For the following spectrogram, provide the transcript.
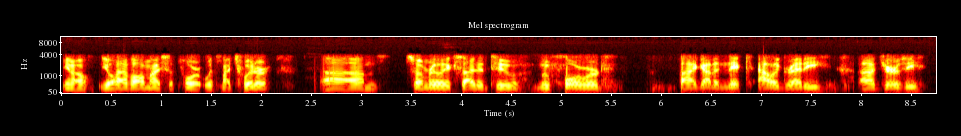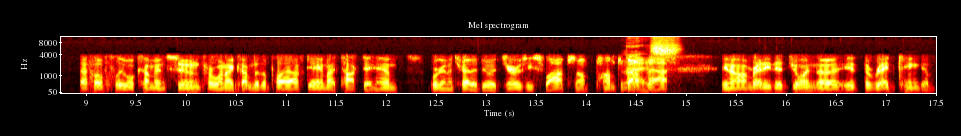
you know you'll have all my support with my Twitter. Um, so I'm really excited to move forward. I got a Nick Allegretti uh, jersey that hopefully will come in soon for when I come to the playoff game. I talked to him. We're going to try to do a jersey swap, so I'm pumped about that. You know, I'm ready to join the the Red Kingdom.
